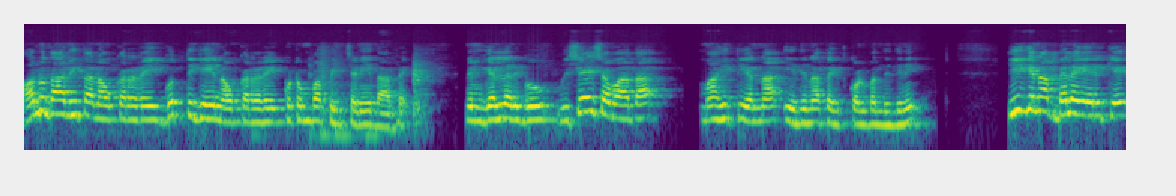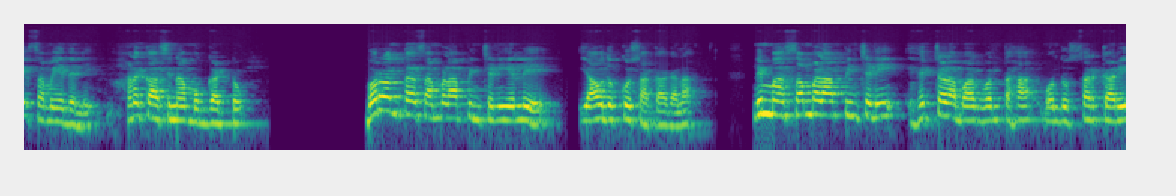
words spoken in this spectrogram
ಅನುದಾನಿತ ನೌಕರರೇ, ಗುತ್ತಿಗೆ ನೌಕರರೇ, ಕುಟುಂಬ ಪಿಂಚಣಿದಾರರೇ. ನಿಮಗೆಲ್ಲರಿಗೂ ವಿಶೇಷವಾದ ಮಾಹಿತಿಯನ್ನು ಈ ದಿನ ತೆಗೆದುಕೊಂಡು ಬಂದಿದ್ದೀನಿ. ಈಗಿನ ಬೆಲೆ ಏರಿಕೆ ಸಮಯದಲ್ಲಿ ಹಣಕಾಸಿನ ಮುಗ್ಗಟ್ಟು. ಬರುವಂಥ ಸಂಬಳ ಪಿಂಚಣಿಯಲ್ಲಿ ಯಾವುದಕ್ಕೂ ಸಾಕಾಗಲ್ಲ. ನಿಮ್ಮ ಸಂಬಳ, ಪಿಂಚಣಿ ಹೆಚ್ಚಳವಾಗುವಂತಹ ಒಂದು ಸರ್ಕಾರಿ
